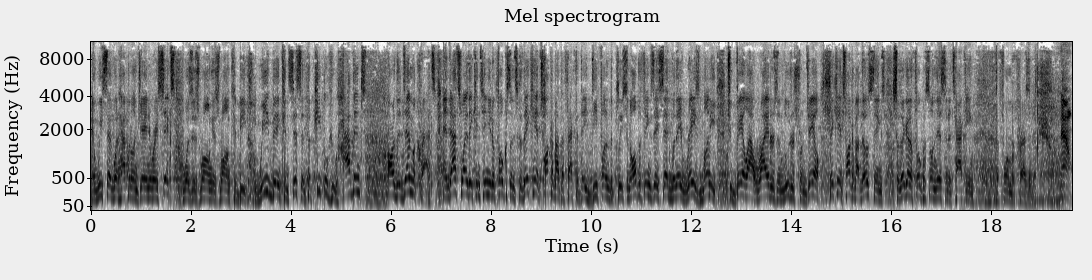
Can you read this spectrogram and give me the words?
and we said what happened on January 6th was as wrong as wrong could be. We've been consistent. The people who haven't are the Democrats, and that's why they continue to focus on this because they can't talk about the fact that they defunded the police and all the things they said when they raised money to bail out rioters and looters from jail. They can't talk about those things, so they're going to focus on this and attacking the former president. Now,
